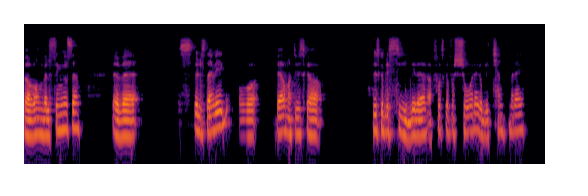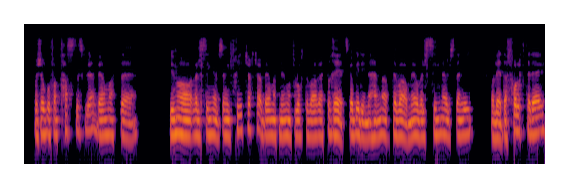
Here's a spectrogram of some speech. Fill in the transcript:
bare om velsignelse over Ulsteinvik og ber om at du skal, du skal bli synlig der, at folk skal få se deg og bli kjent med deg. Få se hvor fantastisk du er. Ber om at uh, du må velsigne Ulsteinvik frikirke. Ber om at vi må få lov til å være et redskap i dine hender til å være med og velsigne Ulsteinvik og lede folk til deg.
